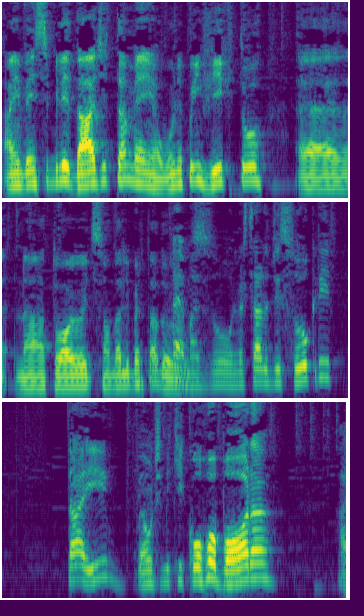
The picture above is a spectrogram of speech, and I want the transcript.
a invencibilidade também. É o único invicto é, na atual edição da Libertadores. É, mas o Universitário de Sucre tá aí, é um time que corrobora a,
